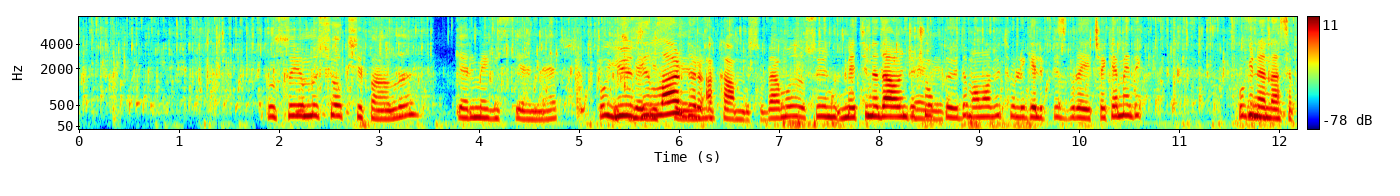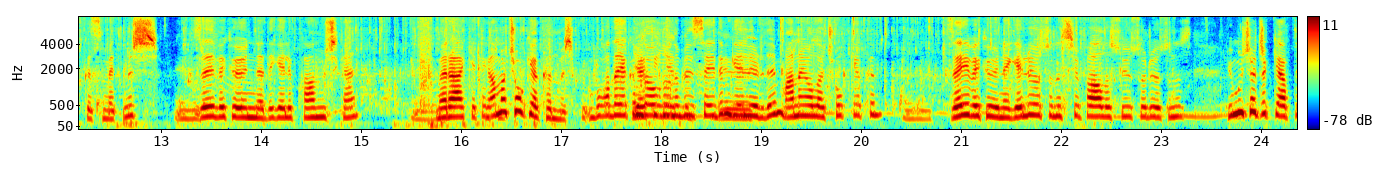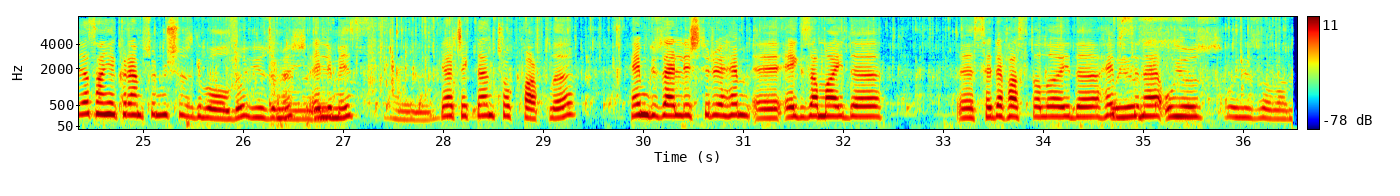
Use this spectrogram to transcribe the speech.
Bu suyumuz çok şifalı. Gelmek isteyenler. Bu içmek yüzyıllardır isteyenler. akan bir su. Ben bu suyun metini daha önce çok Evet. duydum ama bir türlü gelip biz burayı çekemedik. Bugüne nasip kısmetmiş. Evet. Zeyve köyünde de gelip kalmışken merak ettik ama çok yakınmış. Bu kadar yakında Yakın, olduğunu yakın. bilseydim Evet. gelirdim. Ana yola çok yakın. Zeyve köyüne geliyorsunuz, şifalı suyu soruyorsunuz. Yumuşacık yaptı ya sanki krem sürmüşüz gibi oldu yüzümüz, Aynen. elimiz. Aynen. Gerçekten çok farklı. Hem güzelleştiriyor hem e, egzamaydı, e, sedef hastalığıydı. Hepsine uyuz. Uyuz olan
